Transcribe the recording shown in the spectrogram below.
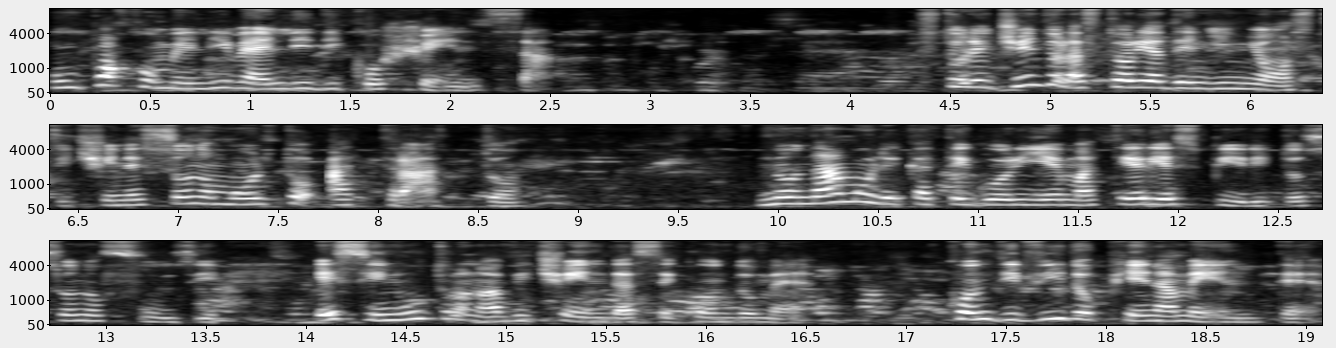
un po' come livelli di coscienza. Sto leggendo la storia degli gnostici, ne sono molto attratto. Non amo le categorie materia e spirito, sono fusi e si nutrono a vicenda, secondo me. Condivido pienamente.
